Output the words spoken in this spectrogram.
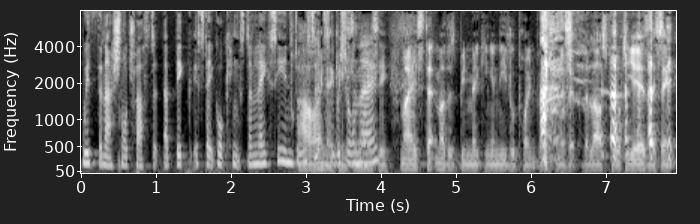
with the National Trust at a big estate called Kingston Lacey in Dorset, Oh, I know which Kingston know. Lacey. My stepmother's been making a needlepoint version of it for the last forty years, I think.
